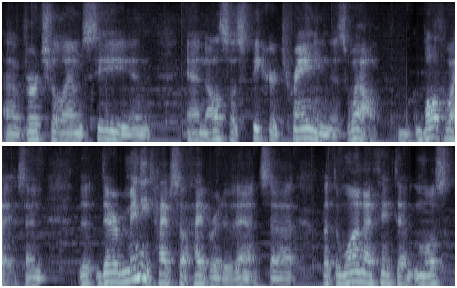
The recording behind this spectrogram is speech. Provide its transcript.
a, virtual MC and and also speaker training as well, both ways. And th- there are many types of hybrid events, uh, but the one I think that most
